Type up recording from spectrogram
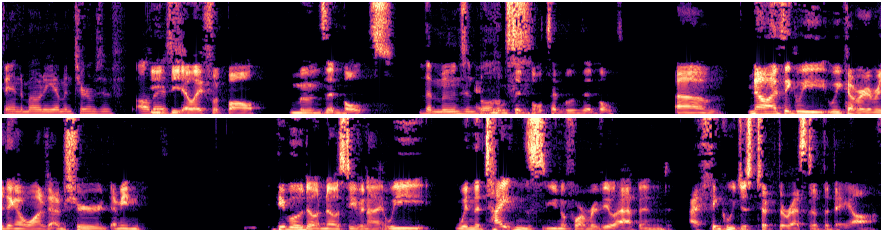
fandemonium in terms of all The, this? the LA football moons and bolts. the moons and And bolts. moons and bolts and moons and bolts. Um, no, I think we we covered everything I wanted. I'm sure. I mean, people who don't know Steve and I, we when the Titans uniform reveal happened, I think we just took the rest of the day off.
